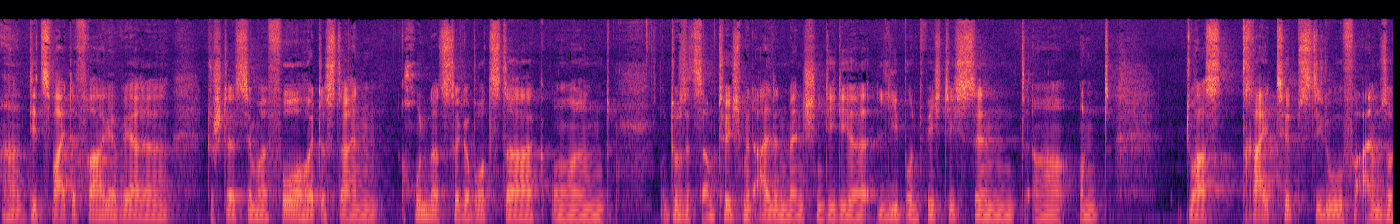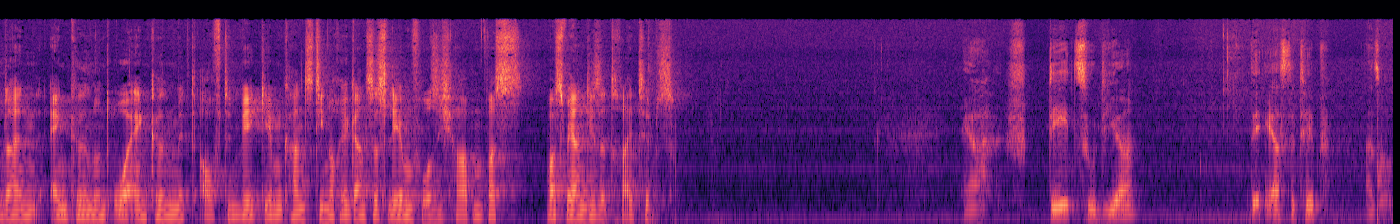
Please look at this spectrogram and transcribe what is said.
Äh, die zweite Frage wäre, du stellst dir mal vor, heute ist dein 100. Geburtstag und, du sitzt am Tisch mit all den Menschen, die dir lieb und wichtig sind äh, und du hast drei Tipps, die du vor allem so deinen Enkeln und Urenkeln mit auf den Weg geben kannst, die noch ihr ganzes Leben vor sich haben. Was was wären diese drei Tipps? Ja, steh zu dir. Der erste Tipp. Also,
